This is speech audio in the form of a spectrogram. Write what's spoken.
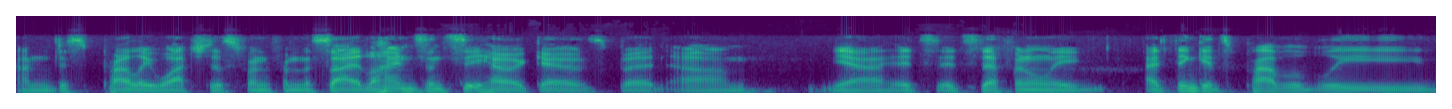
I'm just probably watch this one from the sidelines and see how it goes. But um, yeah, it's it's definitely. I think it's probably.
